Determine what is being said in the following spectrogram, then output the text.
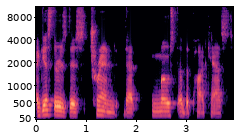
I guess there is this trend that most of the podcasts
